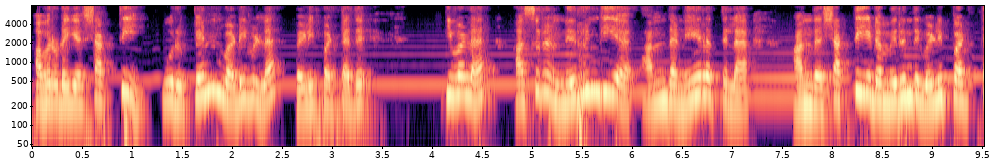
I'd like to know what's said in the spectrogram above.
அவருடைய சக்தி ஒரு பெண் வடிவுல வெளிப்பட்டது. இவளை அசுரன் நெருங்கிய அந்த நேரத்துல அந்த சக்தியிடம் இருந்து வெளிப்பட்ட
